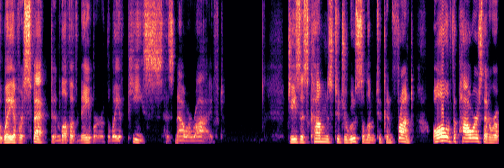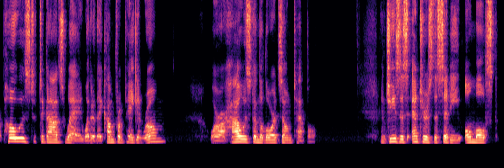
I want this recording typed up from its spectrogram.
the way of respect and love of neighbor, the way of peace, has now arrived. Jesus comes to Jerusalem to confront all of the powers that are opposed to God's way, whether they come from pagan Rome or are housed in the Lord's own temple. And Jesus enters the city almost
